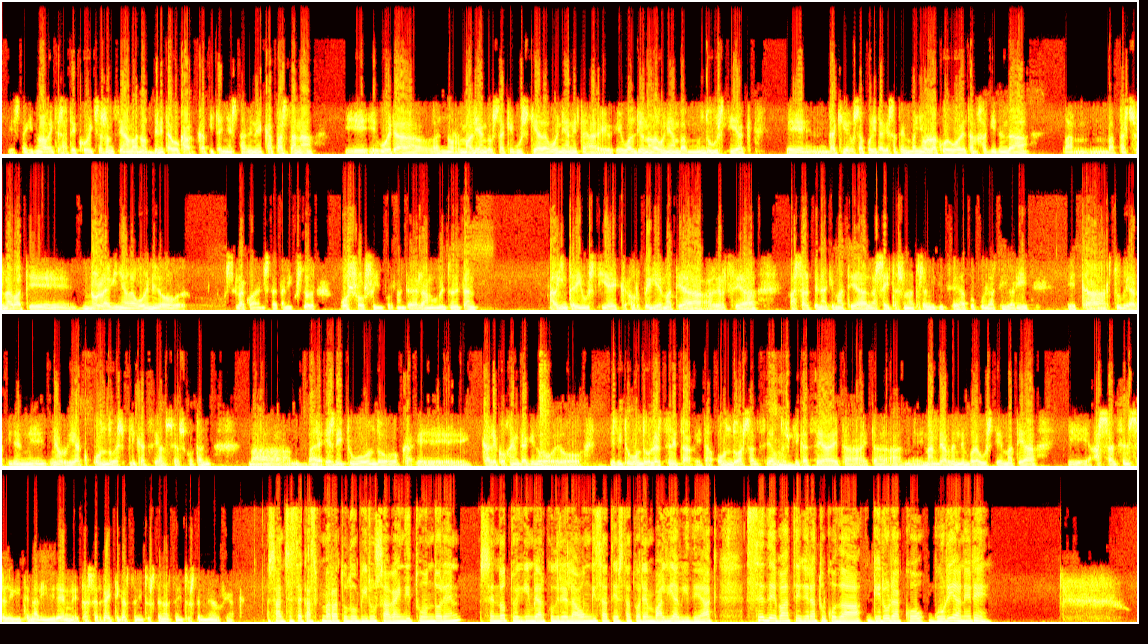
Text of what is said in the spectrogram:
ez dakit nola baita esateko itxasontzean, ba, no? benetako ka, kapitaina ez da, dene kapaztana e, egoera normalean gauzak eguzkia dagoenean eta e, egualdiona dagoenean ba, mundu guztiak e, daki gauza politak esaten, baina holako egoeretan jakiten da ba, ba pertsona bat e, nola egina dagoen edo zelakoa den, eta nik uste oso oso importante dela momentu honetan agintari guztiek aurpegi ematea, agertzea, azalpenak ematea, lasaitasuna transmititzea populazioari, eta hartu behar diren neurriak ondo esplikatzea, ze askotan ba, ba ez ditugu ondo e, kaleko jendeak edo, edo ez ditugu ondo ulertzen eta eta ondo asaltzea, ondo hmm. esplikatzea eta eta eman behar den denbora guzti ematea e, asaltzen zer egiten ari diren eta zer gaitik azten dituzten azten dituzten neurriak. Sánchezek azpimarratu du virusa gainditu ondoren, sendotu egin beharko direla ongizati estatuaren baliabideak, ze debate geratuko da gerorako gurean ere?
